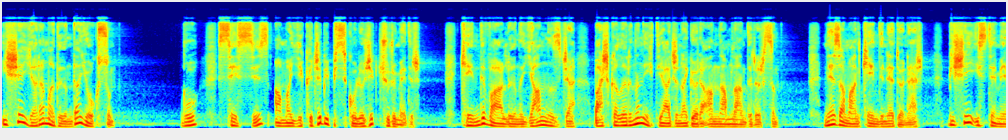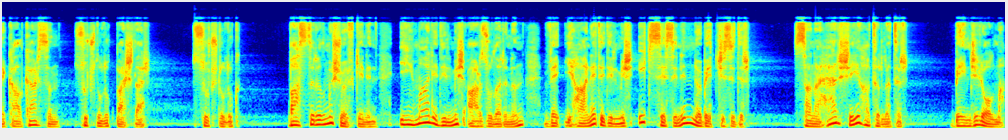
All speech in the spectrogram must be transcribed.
işe yaramadığında yoksun. Bu sessiz ama yıkıcı bir psikolojik çürümedir. Kendi varlığını yalnızca başkalarının ihtiyacına göre anlamlandırırsın. Ne zaman kendine döner, bir şey istemeye kalkarsın, suçluluk başlar. Suçluluk, bastırılmış öfkenin, ihmal edilmiş arzularının ve ihanet edilmiş iç sesinin nöbetçisidir. Sana her şeyi hatırlatır. Bencil olma.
